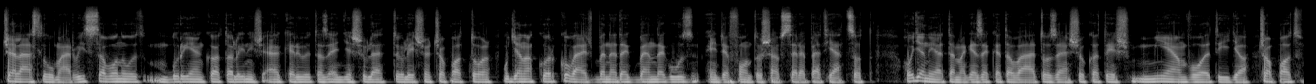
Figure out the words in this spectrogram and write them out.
Cselászló már visszavonult, Burien Katalin is elkerült az Egyesülettől és a csapattól, ugyanakkor Kovács Benedek Bendegúz egyre fontosabb szerepet játszott. Hogyan élte meg ezeket a változásokat, és milyen volt így a csapat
